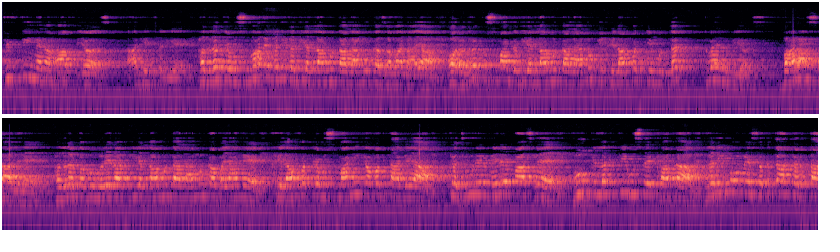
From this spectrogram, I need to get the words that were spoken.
ففٹین اینڈ ہاف ایئرس آگے چلیے۔ حضرت عثمان غنی رضی اللہ تعالیٰ کا زمان آیا اور حضرت عثمان رضی اللہ تعالیٰ کی خلافت کی مدت 12 ایئرس بارہ سال ہے۔ حضرت ابو حریرہ رضی اللہ تعالیٰ عنہ کا بیان ہے، خلافت عثمانی کا وقت آ گیا، کھجورے میرے پاس ہے، بھوک لگتی اسے کھاتا، غریبوں میں صدقہ کرتا،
